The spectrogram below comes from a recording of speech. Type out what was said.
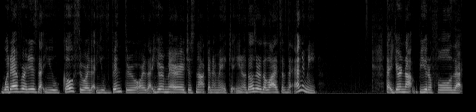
Whatever it is that you go through or that you've been through or that your marriage is not going to make it, you know, those are the lies of the enemy. That you're not beautiful, that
